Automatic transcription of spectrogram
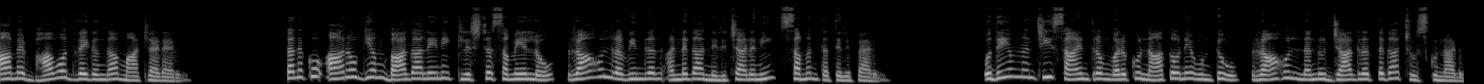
ఆమె భావోద్వేగంగా మాట్లాడారు. తనకు ఆరోగ్యం బాగాలేని క్లిష్ట సమయంలో రాహుల్ రవీంద్రన్ అండగా నిలిచాడని సమంత తెలిపారు. ఉదయం నుంచి సాయంత్రం వరకు నాతోనే ఉంటూ రాహుల్ నన్ను జాగ్రత్తగా చూసుకున్నాడు.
